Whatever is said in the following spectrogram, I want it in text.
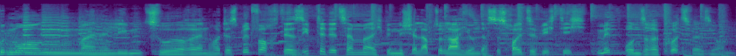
Guten Morgen, meine lieben Zuhörerinnen. Heute ist Mittwoch, der 7. Dezember. Ich bin Michel Abdullahi und das ist heute wichtig mit unserer Kurzversion.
